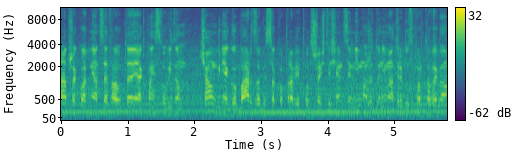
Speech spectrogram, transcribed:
Ta przekładnia CVT, jak Państwo widzą, ciągnie go bardzo wysoko, prawie pod 6000, mimo że tu nie ma trybu sportowego.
